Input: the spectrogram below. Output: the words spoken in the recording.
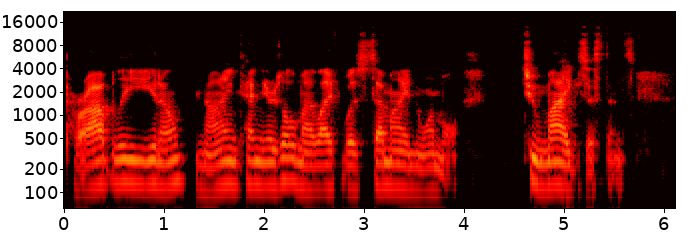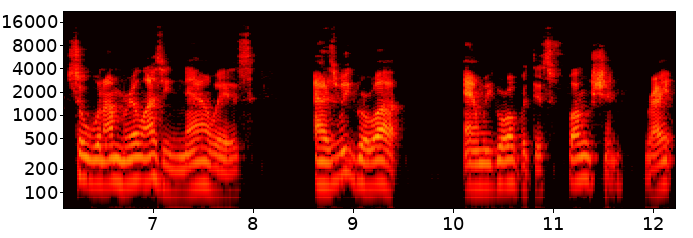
probably, you know, nine, ten years old, my life was semi normal to my existence. So what I'm realizing now is as we grow up and we grow up with dysfunction, right?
